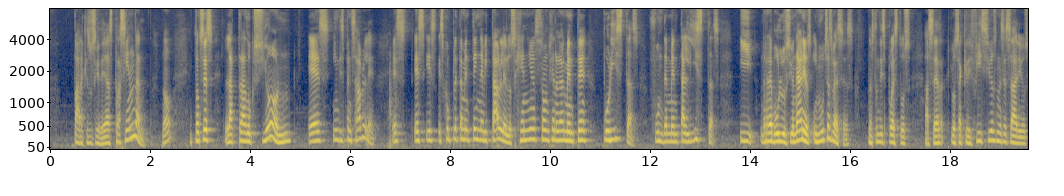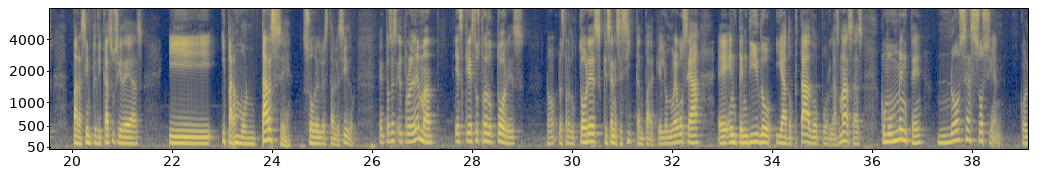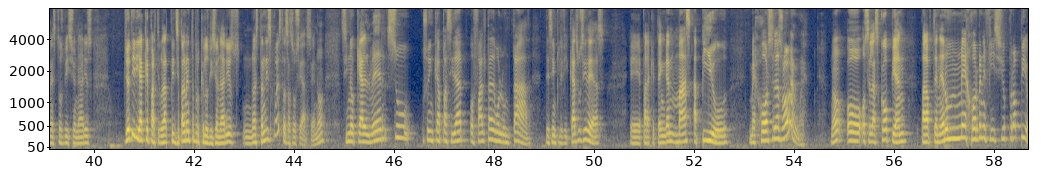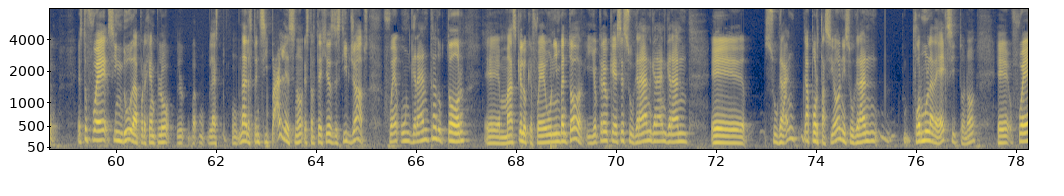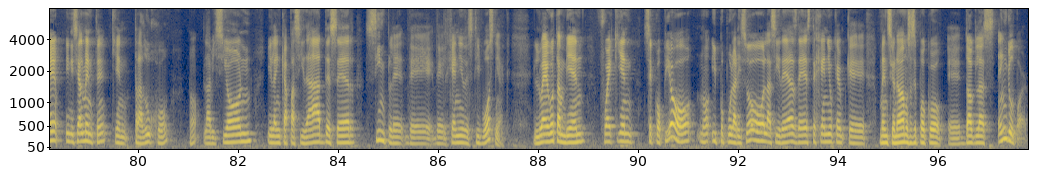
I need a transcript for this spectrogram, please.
para que sus ideas trasciendan. ¿no? Entonces, la traducción es indispensable, es, es, es, es completamente inevitable. Los genios son generalmente puristas, fundamentalistas y revolucionarios y muchas veces no están dispuestos a hacer los sacrificios necesarios para simplificar sus ideas y, y para montarse sobre lo establecido. Entonces el problema es que estos traductores, ¿no? los traductores que se necesitan para que lo nuevo sea eh, entendido y adoptado por las masas, comúnmente no se asocian con estos visionarios. Yo diría que particular, principalmente porque los visionarios no están dispuestos a asociarse, ¿no? Sino que al ver su, su incapacidad o falta de voluntad de simplificar sus ideas eh, para que tengan más appeal, mejor se las roban, ¿no? O, se las copian para obtener un mejor beneficio propio. Esto fue, sin duda, por ejemplo, una de las principales estrategias de Steve Jobs. Fue un gran traductor eh, más que lo que fue un inventor. Y yo creo que esa es su gran, gran, gran, eh, su gran aportación y su gran fórmula de éxito. ¿no? Eh, fue inicialmente quien tradujo la visión y la incapacidad de ser simple del genio de Steve Wozniak. Luego también fue quien se copió y popularizó las ideas de este genio que, mencionábamos hace poco, eh, Douglas Engelbart,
